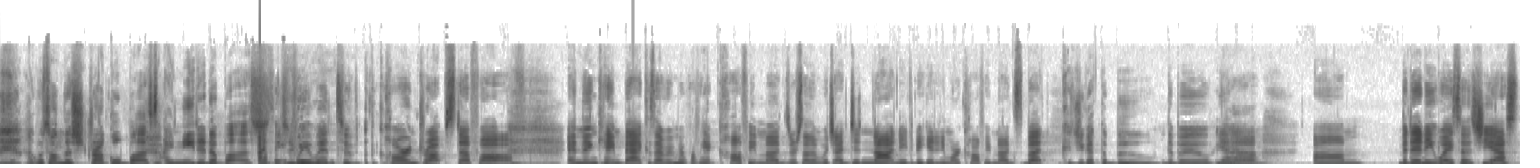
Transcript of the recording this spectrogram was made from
I was on the struggle bus. I needed a bus. I think to- we went to the car and dropped stuff off, and then came back because I remember we had coffee mugs or something, which I did not need to be getting any more coffee mugs, but because you got the boo. the boo, yeah. Yeah. Um, but anyway, so she asked.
